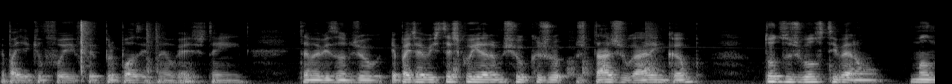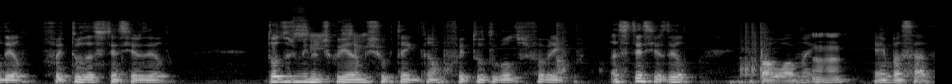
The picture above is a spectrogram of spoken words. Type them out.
Epá, e aquilo foi, foi de propósito, né? O gajo tem, tem uma visão de jogo. Epá, já viste desde que o Yaramchuk está a jogar em campo, todos os golos tiveram mão dele. Foi tudo assistências dele. Todos os Sim, minutos que o sim. Yaramchuk tem em campo foi tudo golos fabric... assistências dele. Epá, o homem Aham. é embaçado.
